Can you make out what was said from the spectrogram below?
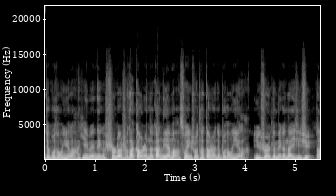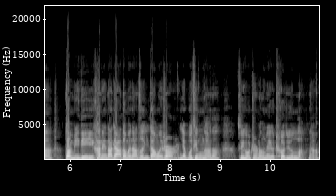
就不同意了，因为那个石勒是他刚认的干爹嘛，所以说他当然就不同意了，于是就没跟他一起去啊。段匹敌一看那大家都没拿自己当回事儿，也不听他的，最后只能那个撤军了啊。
